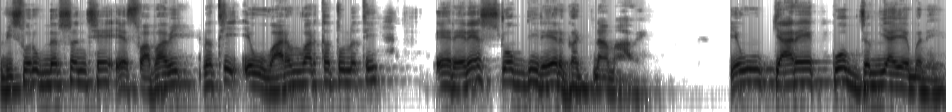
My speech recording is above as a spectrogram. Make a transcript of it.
વિશ્વરૂપ દર્શન છે, એ સ્વાભાવિક નથી, એવું વારંવાર થતું નથી. એ રેરેસ્ટ ઓફ ધી રેર ઘટનામાં આવે. એવું ક્યારેક કોક જગ્યાએ બને.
